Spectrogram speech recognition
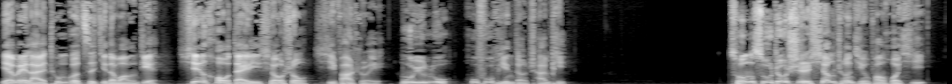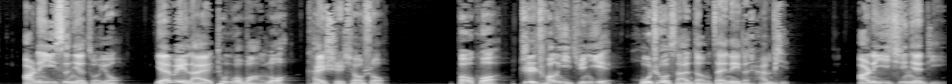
严未来通过自己的网店，先后代理销售洗发水、沐浴露、护肤品等产品。从苏州市襄城警方获悉，二零一四年左右，严未来通过网络开始销售。”包括痔疮抑菌液、狐臭散等在内的产品。二零一七年底，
